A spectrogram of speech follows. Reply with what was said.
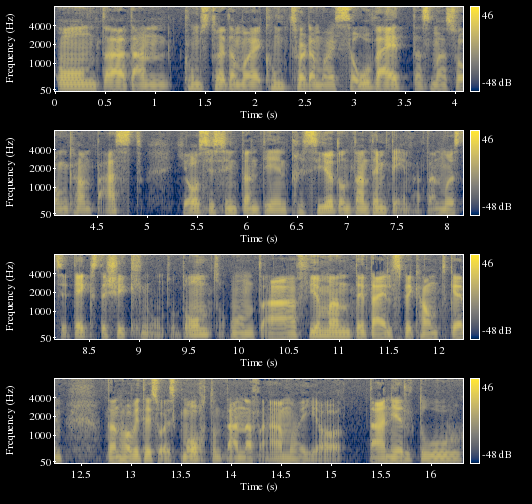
Und äh, dann kommst halt einmal, kommt es halt einmal so weit, dass man sagen kann, passt, ja, sie sind dann die interessiert und an dem Thema. Dann musst du Texte schicken und und und und auch Firmendetails bekannt geben. Dann habe ich das alles gemacht und dann auf einmal, ja, Daniel, du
